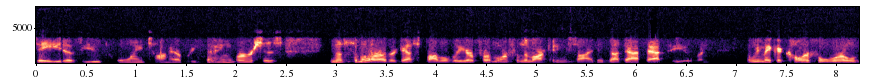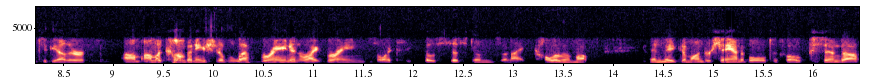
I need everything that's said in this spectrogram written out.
data viewpoint on everything versus, you know, some of our other guests probably are from more from the marketing side. They've got that, that view. And, and we make a colorful world together. Um, I'm a combination of left brain and right brain. So I take those systems and I color them up and make them understandable to folks. And, uh,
